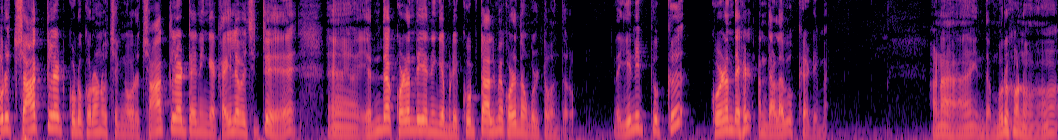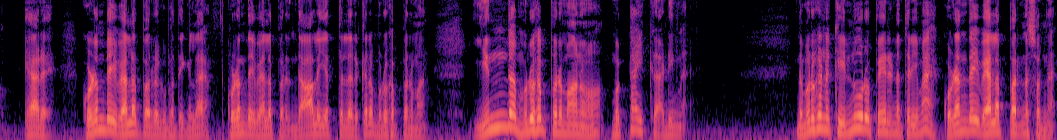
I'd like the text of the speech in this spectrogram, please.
ஒரு சாக்லேட் கொடுக்குறோன்னு வச்சுக்கோங்க ஒரு சாக்லேட்டை நீங்கள் கையில் வச்சுட்டு எந்த குழந்தைய நீங்கள் இப்படி கூப்பிட்டாலுமே குழந்தை உங்கள்கிட்ட வந்துடும் இந்த இனிப்புக்கு குழந்தைகள் அந்த அளவுக்கு அடிமை. ஆனால் இந்த முருகனும் யார்? குழந்தை வேலைப்பர் இருக்குது பார்த்தீங்களா? குழந்தை வேலைப்பர் இந்த ஆலயத்தில் இருக்கிற முருகப்பெருமான். இந்த முருகப்பெருமானும் மிட்டாய்க்கு அடிமை. இந்த முருகனுக்கு இன்னொரு பேர் என்ன தெரியுமா? குழந்தை வேலப்பர்னு சொன்னேன்.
